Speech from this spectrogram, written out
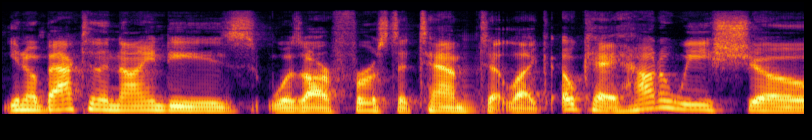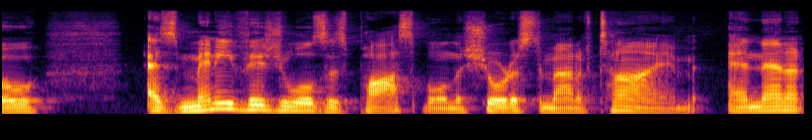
you know, back to the 90s was our first attempt at like, okay, how do we show as many visuals as possible in the shortest amount of time. And then uh,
